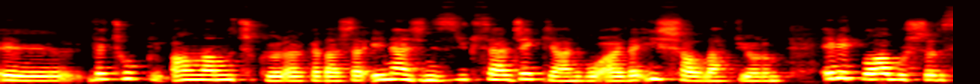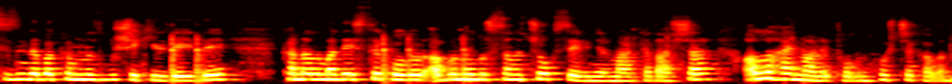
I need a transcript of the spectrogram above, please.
ee, ve çok anlamlı çıkıyor arkadaşlar. Enerjiniz yükselecek yani bu ayda inşallah diyorum. Evet boğa burçları sizin de bakımınız bu şekildeydi. Kanalıma destek olur, abone olursanız çok sevinirim arkadaşlar. Allah'a emanet olun. Hoşçakalın.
